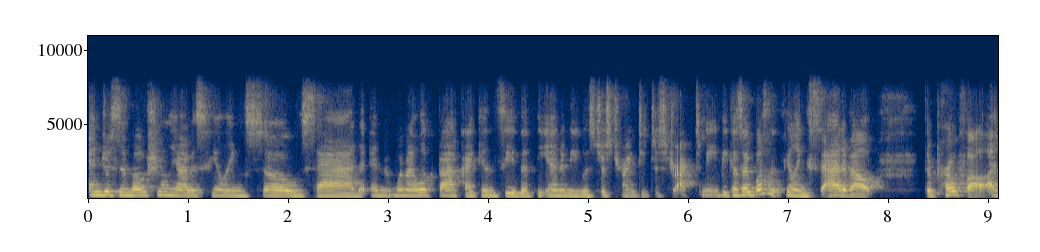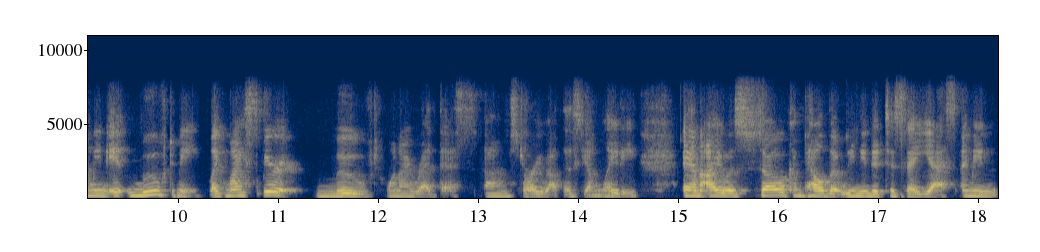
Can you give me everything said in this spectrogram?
and just emotionally i was feeling so sad and when i look back i can see that the enemy was just trying to distract me because i wasn't feeling sad about the profile. I mean, it moved me. Like my spirit moved when I read this um, story about this young lady. And I was so compelled that we needed to say yes. I mean,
